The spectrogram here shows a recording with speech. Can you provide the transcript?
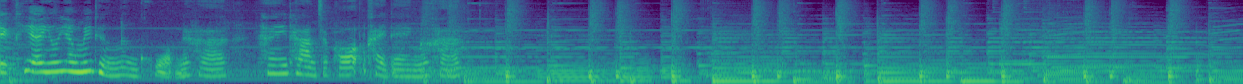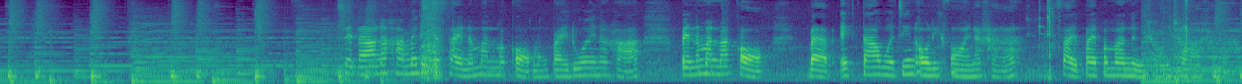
เด็กที่อายุยังไม่ถึง 1 ขวบนะคะ ให้ทานเฉพาะไข่แดงนะคะ เสร็จแล้วนะคะไม่ได้จะใส่น้ำมันมะกอกลงไปด้วยนะคะ เป็นน้ำมันมะกอกแบบ extra virgin olive oil นะคะ ใส่ไปประมาณ 1 ช้อนชาค่ะ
